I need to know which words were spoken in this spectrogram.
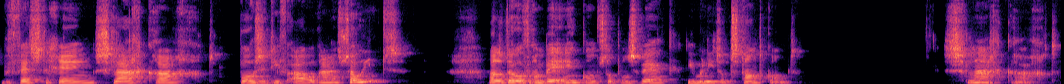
bevestiging, slaagkracht, positief aura, zoiets. Hadden het over een bijeenkomst op ons werk die maar niet tot stand komt. Slaagkracht.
